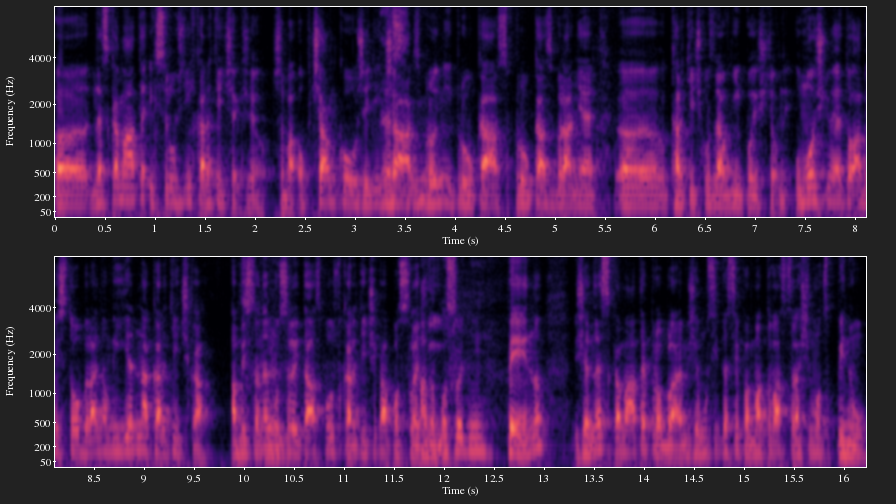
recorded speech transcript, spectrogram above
uh, dneska máte x různých kartiček, že jo? Třeba občanku, řidičák, řidičák, zbrojní průkaz, průkaz zbraně, eh, kartičku zdravotní pojišťovny. Umožňuje to, aby z toho byla jenom jedna kartička, abyste nemuseli tát spoustu kartiček a poslední. A to poslední? PIN, že dneska máte problém, že musíte si pamatovat strašně moc PINů.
